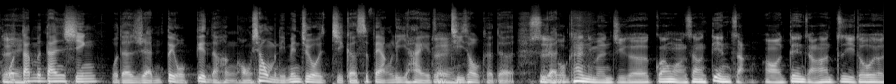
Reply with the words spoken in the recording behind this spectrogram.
嗯、我担不担心我的人被我变得很红？像我们里面就有几个是非常厉害的 TikTok 的人。是我看你们几个官网上店长哦，店长他自己都有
